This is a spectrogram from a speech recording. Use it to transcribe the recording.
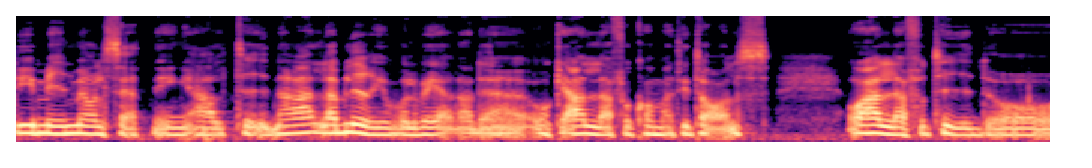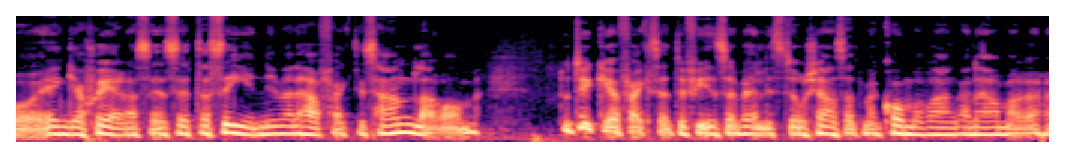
det är min målsättning alltid. När alla blir involverade och alla får komma till tals och alla får tid att engagera sig och sätta sig in i vad det här faktiskt handlar om. Då tycker jag faktiskt att det finns en väldigt stor chans att man kommer varandra närmare.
